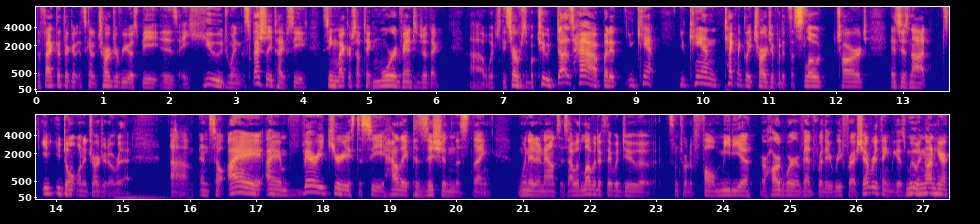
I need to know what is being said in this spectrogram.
the fact that they're gonna, it's going to charge over USB is a huge win, especially Type C. Seeing Microsoft take more advantage of that, uh, which the Surface Book 2 does have, but it you can't you can technically charge it, but it's a slow charge. It's just not. You, you don't want to charge it over that. Um, and so I I am very curious to see how they position this thing when it announces. I would love it if they would do a, uh, some sort of fall media or hardware event where they refresh everything. Because moving on here,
